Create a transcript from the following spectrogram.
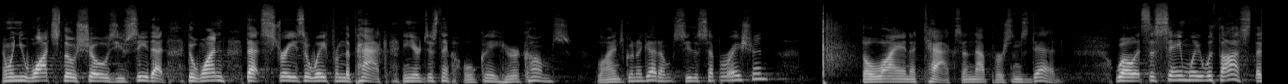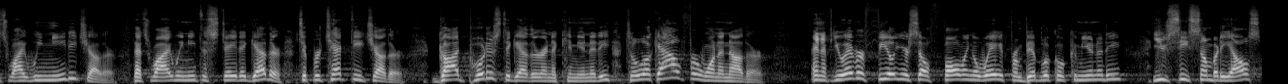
And when you watch those shows, you see that the one that strays away from the pack, and you're just thinking, okay, here it comes. Lion's gonna get him. See the separation? The lion attacks, and that person's dead. Well, it's the same way with us. That's why we need each other. That's why we need to stay together, to protect each other. God put us together in a community to look out for one another. And if you ever feel yourself falling away from biblical community, you see somebody else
